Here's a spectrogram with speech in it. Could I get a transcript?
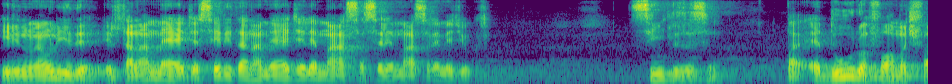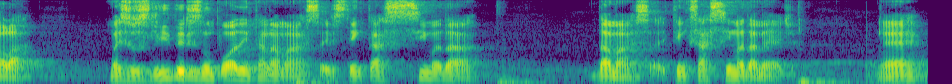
ele não é um líder, ele está na média. Se ele está na média, ele é massa. Se ele é massa, ele é medíocre. Simples assim. É duro a forma de falar, mas os líderes não podem estar na massa, eles têm que estar acima da, da massa, tem que estar acima da média. Né?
